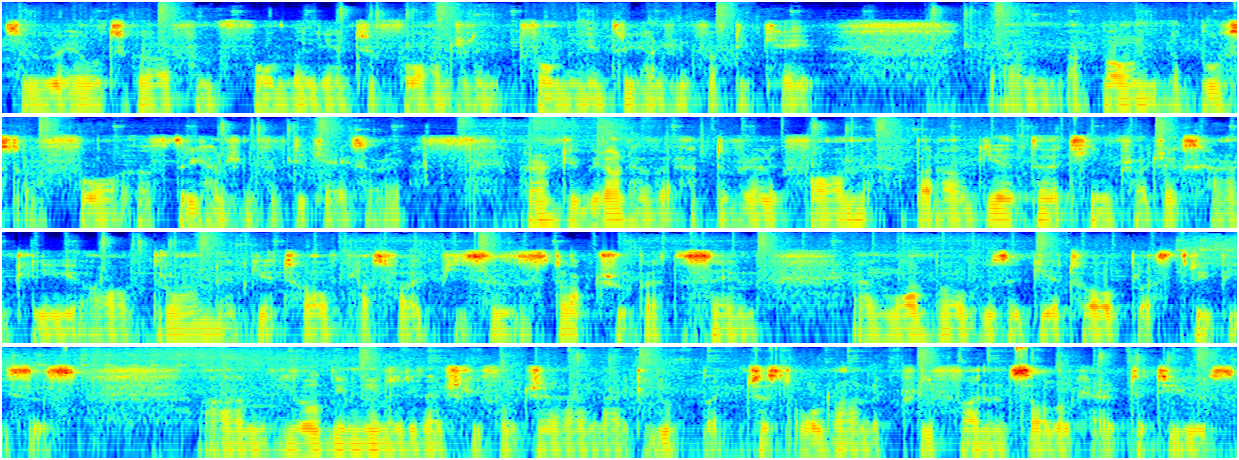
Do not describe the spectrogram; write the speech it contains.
So we were able to go up from 4 million to 400 4 million 350k. Um, a bone a boost of four of 350k. Sorry. Currently, we don't have an active relic farm, but our gear 13 projects currently are Thrawn at gear 12 plus five pieces. stock Trooper at the same, and Wampa who's at gear 12 plus three pieces. Um, he'll be needed eventually for Jedi Knight Luke, but just all around a pretty fun solo character to use.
